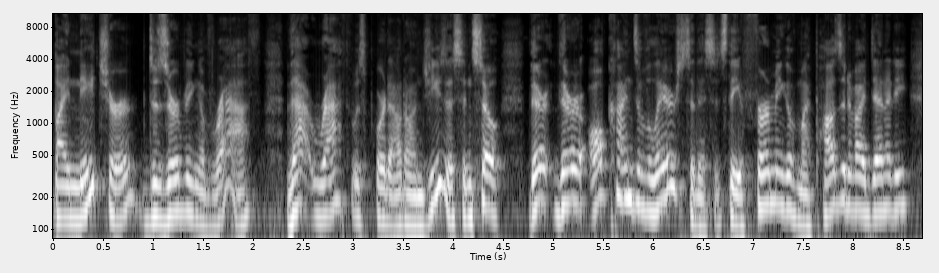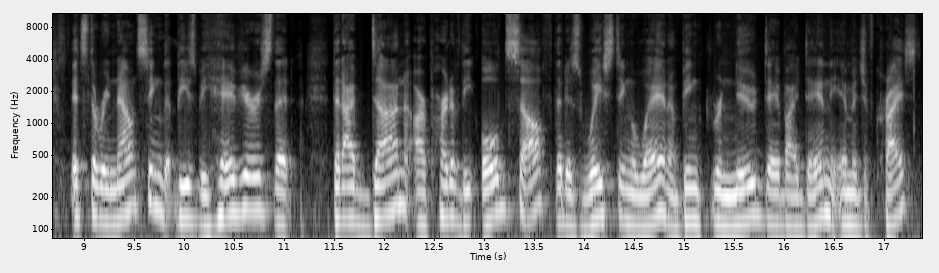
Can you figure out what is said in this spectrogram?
by nature deserving of wrath. That wrath was poured out on Jesus. And so there, there are all kinds of layers to this. It's the affirming of my positive identity. It's the renouncing that these behaviors that that I've done are part of the old self that is wasting away and I'm being renewed day by day in the image of Christ.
